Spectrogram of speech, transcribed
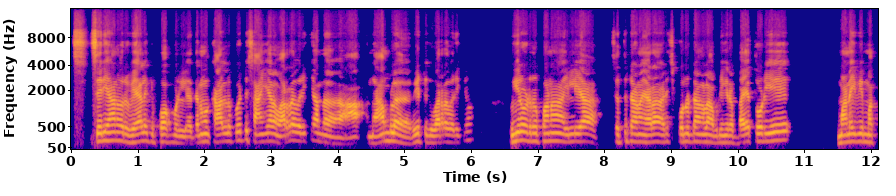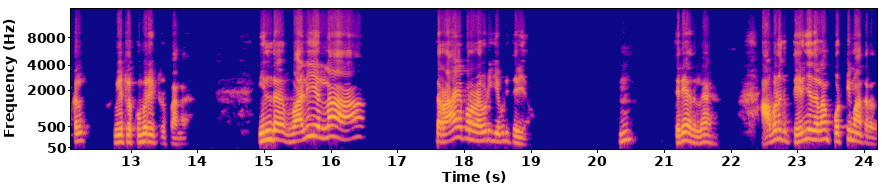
சரியான ஒரு வேலைக்கு போக முடியல. தினமும் காலைல போயிட்டு சாயங்காலம் வர்ற வரைக்கும் அந்த ஆ- அந்த ஆம்பளை வீட்டுக்கு வர்ற வரைக்கும் உயிரோடு இருப்பானா? இல்லையா? செத்துட்டானா யாராவது அடிச்சு கொண்டுட்டாங்களா அப்படிங்கிற பயத்தோடயே மனைவி மக்கள் வீட்டுல குமரிட்டு இருப்பாங்க. இந்த வழியெல்லாம் இந்த ராயபுரம் ரவுடிக்கு எப்படி தெரியும்? ம்? தெரியாதுல்ல? அவனுக்கு தெரிஞ்சதெல்லாம் பொட்டி மாத்துறது.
